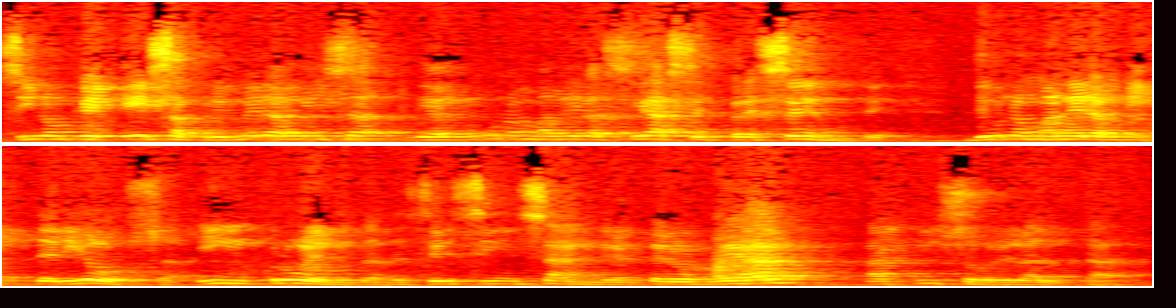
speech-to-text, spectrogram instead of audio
sino que esa primera misa de alguna manera se hace presente de una manera misteriosa, incruenta, es decir, sin sangre, pero real, aquí sobre el altar.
